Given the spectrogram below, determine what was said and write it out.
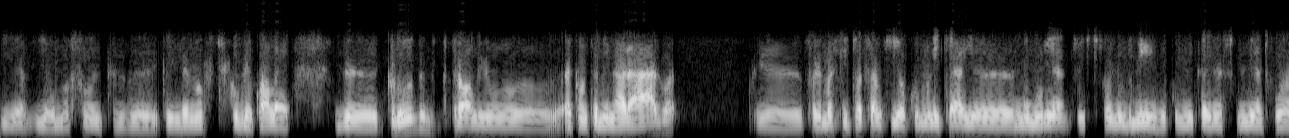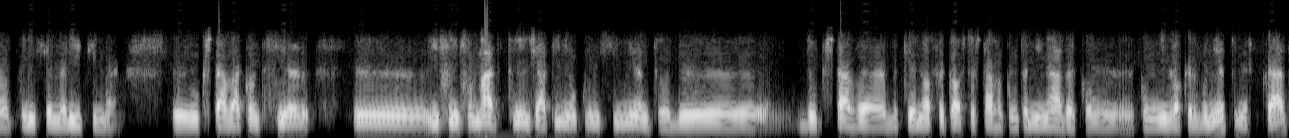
e havia uma fonte de, que ainda não se descobriu qual é, de crudo, de petróleo a contaminar a água. Uh, foi uma situação que eu comuniquei no momento, isto foi no domingo, comuniquei nesse momento com a Polícia Marítima o que estava a acontecer e fui informado que já tinham conhecimento de, do que estava, de que a nossa costa estava contaminada com, com hidrocarboneto, neste caso,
